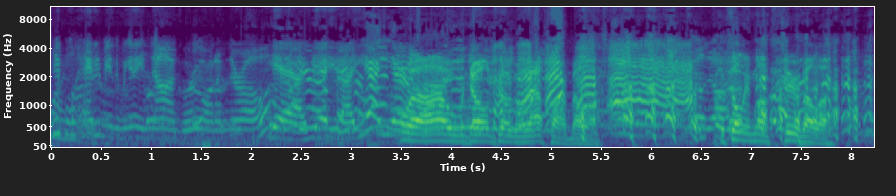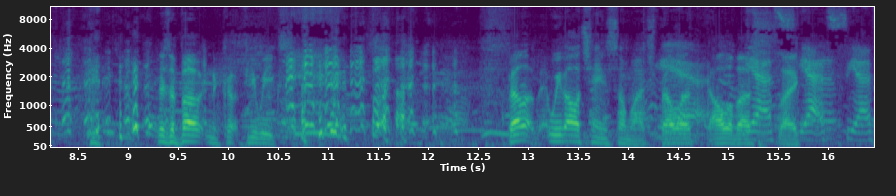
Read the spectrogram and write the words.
People hated me in the beginning. Now I grew on them. They're all. Oh, Yeah, you're yeah, yeah, yeah, yeah. Well, I don't go, go that far, Bella. It's only month two, Bella. There's a boat in a few weeks. Bella, we've all changed so much. Bella, Yeah. all of us, Yes, like, yes, yes.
